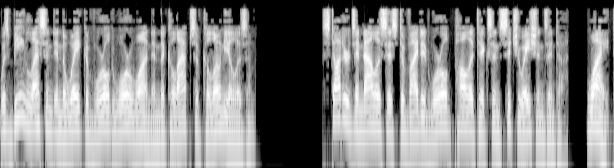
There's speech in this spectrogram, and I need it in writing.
was being lessened in the wake of World War I and the collapse of colonialism. Stoddard's analysis divided world politics and situations into white,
